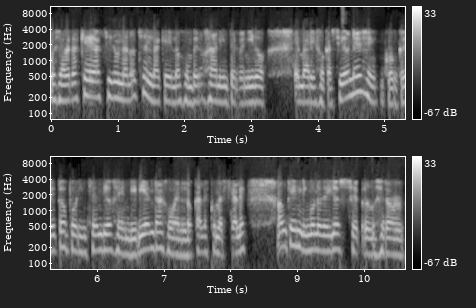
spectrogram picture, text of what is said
Pues la verdad es que ha sido una noche en la que los bomberos han intervenido en varias ocasiones, en concreto por incendios en viviendas o en locales comerciales, aunque en ninguno de ellos se produjeron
